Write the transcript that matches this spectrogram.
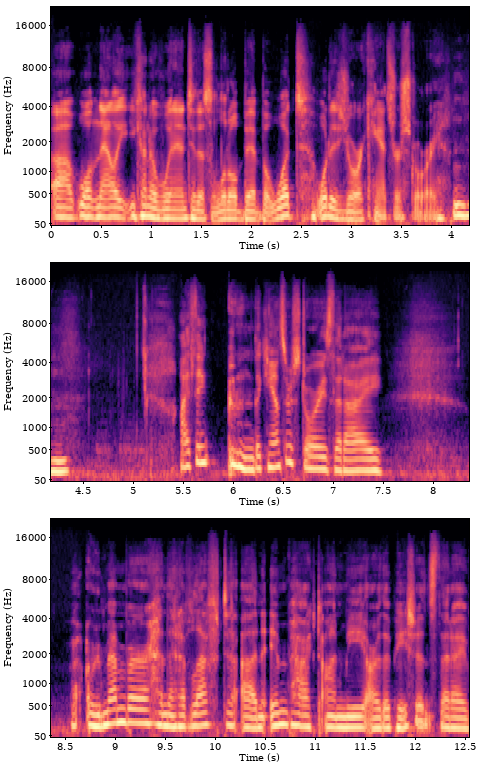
Uh, well, Natalie, you kind of went into this a little bit, but what what is your cancer story? I think the cancer stories that I remember and that have left an impact on me are the patients that I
